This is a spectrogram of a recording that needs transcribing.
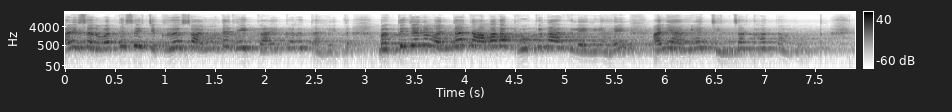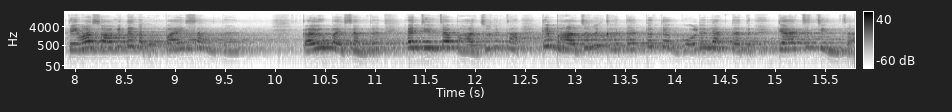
आणि सर्वज्ञ श्री चक्रधर स्वामी म्हणतात हे काय करत आहेत? भक्तिजन म्हणतात आम्हाला भूक लागलेली आहे आणि आम्ही या चिंचा खात आहोत. तेव्हा स्वामी त्यांना उपाय सांगतात. काय उपाय सांगतात? ह्या चिंचा भाजून खा. ते भाजून खातात तर त्या गोड लागतात. त्याच चिंचा.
